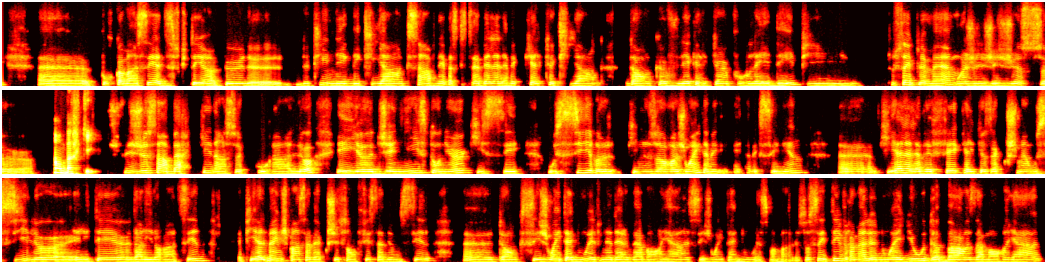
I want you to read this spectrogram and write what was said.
euh, pour commencer à discuter un peu de, de clinique, des clients qui s'en venaient, parce qu'Isabelle, elle avait quelques clientes, donc elle voulait quelqu'un pour l'aider. Puis tout simplement, moi, j'ai juste euh, embarquée. Je suis juste embarquée dans ce courant-là. Et il y a Jenny Stonier qui s'est aussi, qui nous a rejointes avec, avec Céline, euh, qui, elle, elle avait fait quelques accouchements aussi. Là, elle était euh, dans les Laurentides. Et puis elle-même, je pense, avait accouché son fils à domicile. Euh, donc, c'est jointe à nous. Elle venait d'arriver à Montréal. C'est jointe à nous à ce moment-là. Ça, c'était vraiment le noyau de base à Montréal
